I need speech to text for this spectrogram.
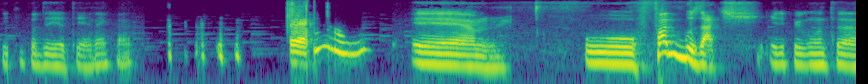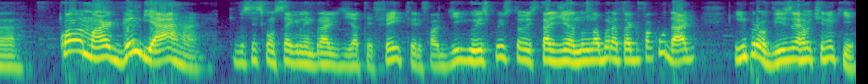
Que, que poderia ter, né, cara? É, o Fábio Busatti, ele pergunta qual a maior gambiarra que vocês conseguem lembrar de já ter feito? Ele fala, digo isso porque estou estagiando num laboratório de faculdade improviso é a rotina aqui.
